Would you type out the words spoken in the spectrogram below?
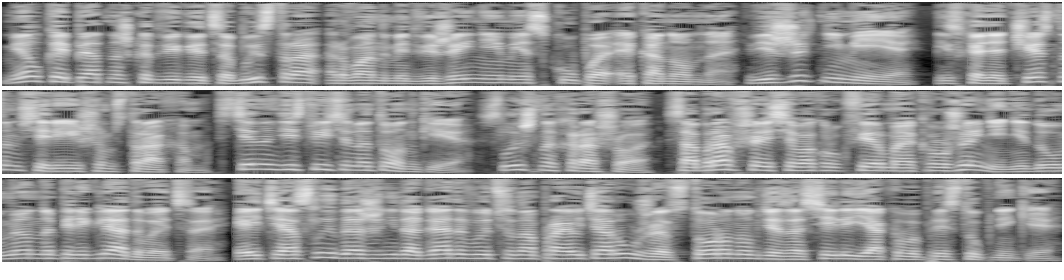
Мелкое пятнышко двигается быстро, рваными движениями, скупо, экономно. Визжит немея, исходя честным серейшим страхом. Стены действительно тонкие. Слышно хорошо. Собравшееся вокруг фермы окружение недоуменно переглядывается. Эти ослы даже не догадываются направить оружие в сторону, где засели якобы преступники.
